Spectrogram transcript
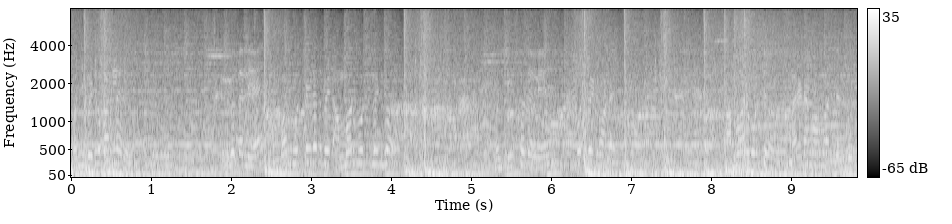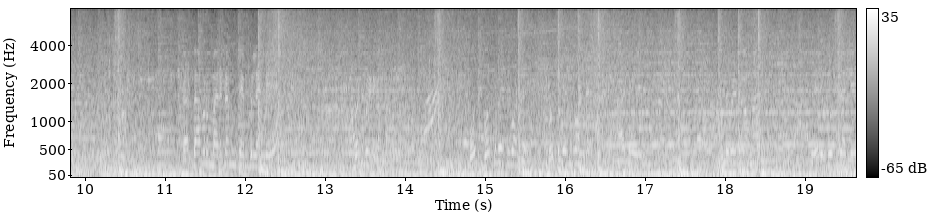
కొంచెం పెట్టుకో పర్లేదు. పెట్టుకో తల్లి. అంబారు బొట్టే కదా పెట్టు. అంబారు బొట్టు పెట్టుకో. కొంచెం తీసుకో తల్లి. బొట్టు పెట్టుకోండి. అమ్మవారి బొట్టు. మరిడమ్మ అమ్మవారు తెలుగు పెద్దాపురం మరిటం టెంపుల్ అండి. బొట్టు పెట్టుకోమ్మా. బొట్టు బొట్టు పెట్టుకోండి బొట్టు పెట్టుకోండి. అది బొట్టు పెట్టుకోమ్మా. వెరీ గుడ్ తల్లి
